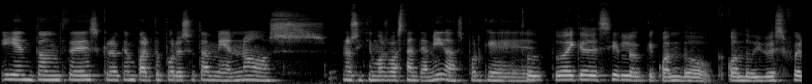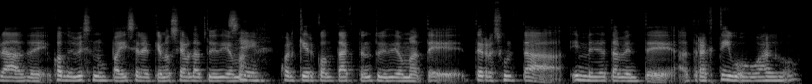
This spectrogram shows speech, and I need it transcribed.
Y entonces creo que en parte por eso también nos, nos hicimos bastante amigas porque... Todo, todo hay que decirlo que cuando, cuando vives fuera de... Cuando vives en un país en el que no se habla tu idioma, Sí. cualquier contacto en tu idioma te, te resulta inmediatamente atractivo o algo.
